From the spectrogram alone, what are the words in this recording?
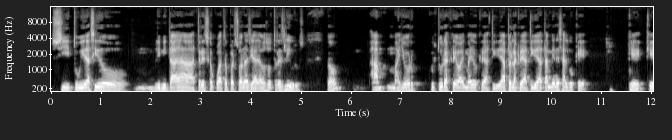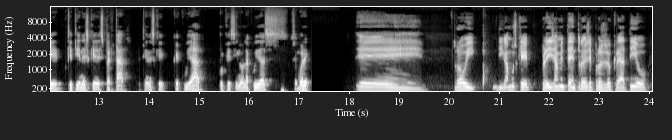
si tu vida ha sido limitada a tres o cuatro personas y a dos o tres libros, ¿no? A mayor cultura creo hay mayor creatividad, pero la creatividad también es algo que, que, que, tienes que despertar, que tienes que, cuidar, porque si no la cuidas, se muere. Eh, Robbie, digamos que precisamente dentro de ese proceso creativo,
